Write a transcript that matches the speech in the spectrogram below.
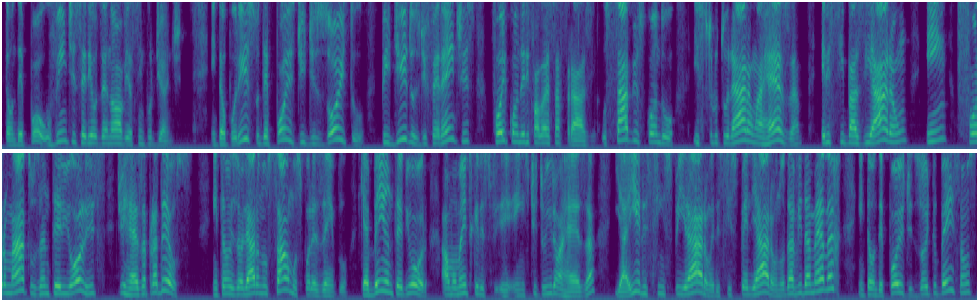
então depois o 20 seria o 19 e assim por diante. Então por isso, depois de 18 pedidos diferentes, foi quando ele falou essa frase. Os sábios quando estruturaram a reza, eles se basearam em formatos anteriores de reza para Deus. Então eles olharam nos Salmos, por exemplo, que é bem anterior ao momento que eles instituíram a reza, e aí eles se inspiraram, eles se espelharam no Davi da Melech, então depois de 18 bênçãos,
